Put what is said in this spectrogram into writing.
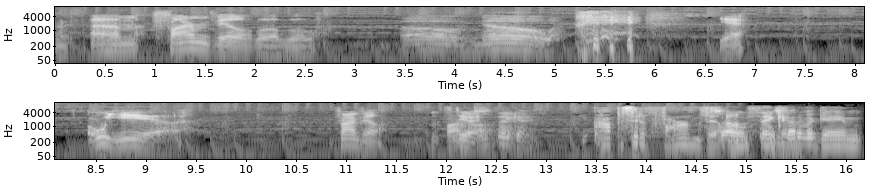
Right. Um, Farmville. Lol, lol. Oh no. yeah. Oh yeah. Farmville. Let's do I'm thinking. The opposite of Farmville. So I'm thinking. instead of a game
